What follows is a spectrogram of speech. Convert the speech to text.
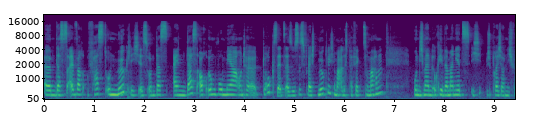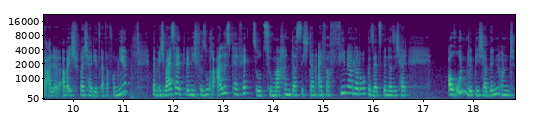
ähm, dass es einfach fast unmöglich ist und dass einen das auch irgendwo mehr unter Druck setzt. Also es ist vielleicht möglich, immer alles perfekt zu machen. Und ich meine, okay, wenn man jetzt, ich spreche auch nicht für alle, aber ich spreche halt jetzt einfach von mir. Ähm, ich weiß halt, wenn ich versuche, alles perfekt so zu machen, dass ich dann einfach viel mehr unter Druck gesetzt bin, dass ich halt auch unglücklicher bin und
